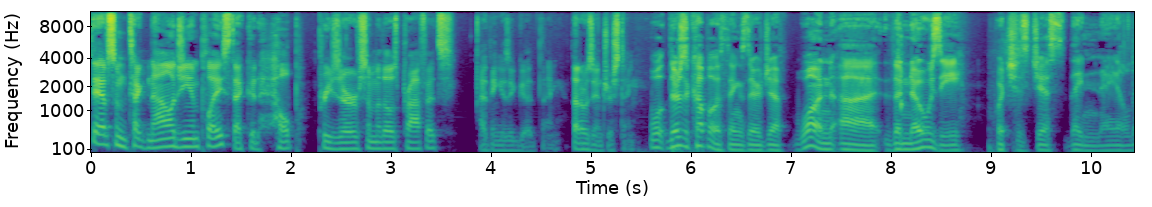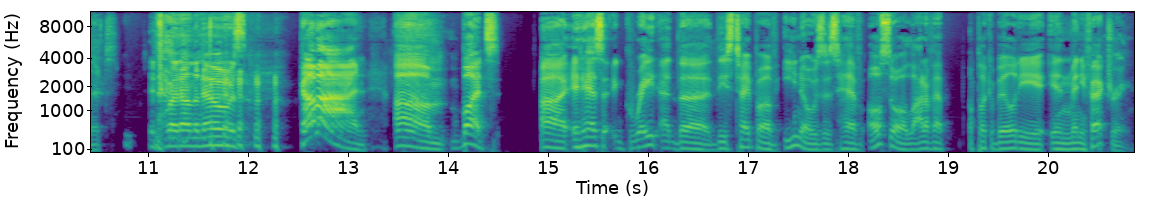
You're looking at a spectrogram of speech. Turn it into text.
To have some technology in place that could help preserve some of those profits, I think is a good thing. I thought it was interesting. Well, there's a couple of things there, Jeff. One, uh, the nosy, which is just they nailed it. It's right on the nose. Come on. Um, but uh, it has great uh, the these type of e noses have also a lot of ap- applicability in manufacturing.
